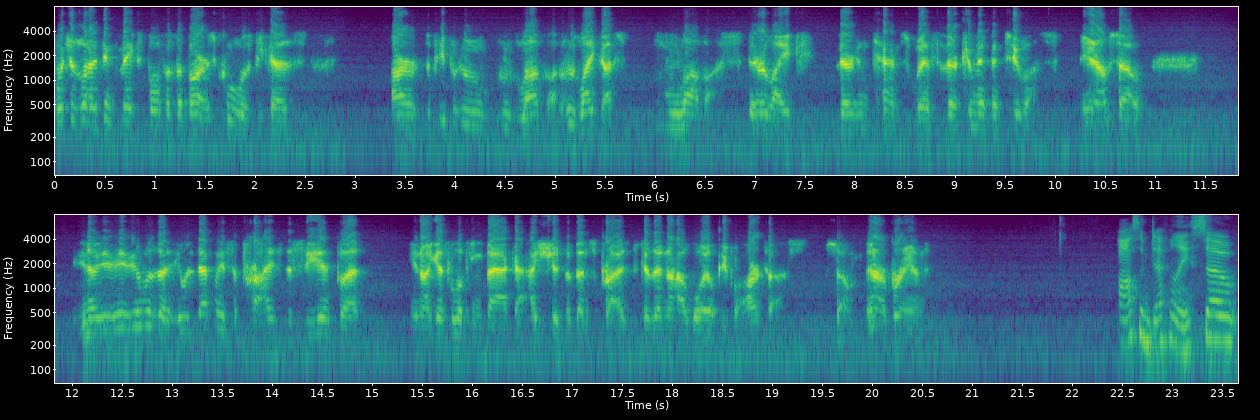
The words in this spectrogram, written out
which is what I think makes both of the bars cool, is because our the people who who love who like us love us. They're like they're intense with their commitment to us. You know, so you know it, it was a it was definitely a surprise to see it, but you know I guess looking back, I shouldn't have been surprised because I know how loyal people are to us. So and our brand. Awesome, definitely. So,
